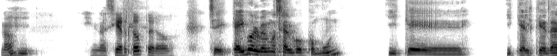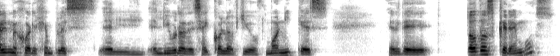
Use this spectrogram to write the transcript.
¿no? Y no es cierto, pero. Sí, que ahí volvemos a algo común y que, y que el que da el mejor ejemplo es el, el libro de Psychology of Money, que es el de todos queremos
